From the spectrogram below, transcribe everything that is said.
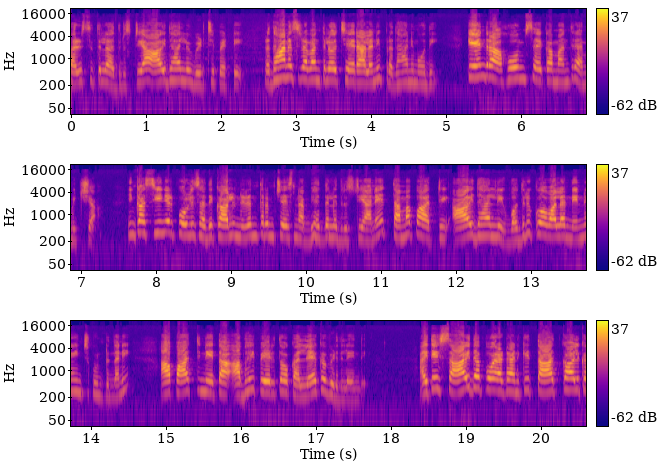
పరిస్థితుల దృష్ట్యా ఆయుధాలను విడిచిపెట్టి ప్రధాన స్రవంతిలో చేరాలని ప్రధాని మోదీ కేంద్ర హోంశాఖ మంత్రి అమిత్ షా. ఇంకా సీనియర్ పోలీస్ అధికారులు నిరంతరం చేసిన అభ్యర్థనల దృష్ట్యానే తమ పార్టీ ఆయుధాల్ని వదులుకోవాలని నిర్ణయించుకుంటుందని ఆ పార్టీ నేత అభయ్ పేరుతో ఒక లేఖ విడుదలైంది. అయితే సాయుధ పోరాటానికి తాత్కాలిక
